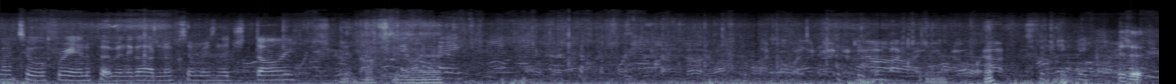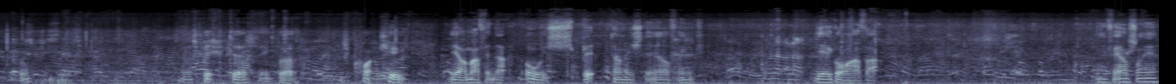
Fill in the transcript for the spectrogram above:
I had two or three and I put them in the garden and for some reason they just die. Yeah. Hey, It's 50p. Is it? Cool. Yeah, it's a bit dirty, but it's quite cute. Yeah, I'm having that. Oh, it's a bit damaged there, I think. Yeah, go on, have that. Anything else on here?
